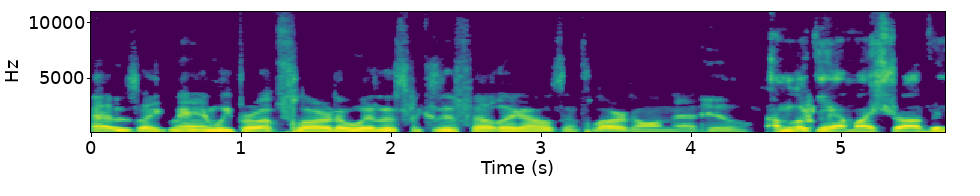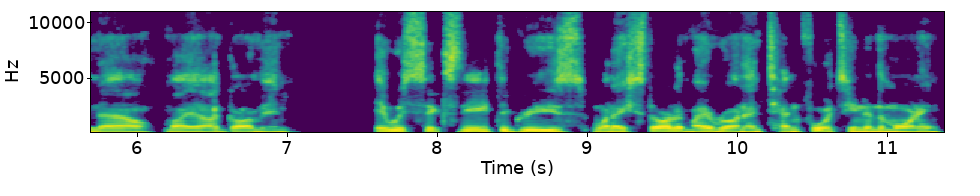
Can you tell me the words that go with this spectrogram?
I was like, man, we brought Florida with us because it felt like I was in Florida on that hill. I'm looking at my Strava now, my uh, Garmin. It was 68 degrees when I started my run at 10:14 in the morning.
